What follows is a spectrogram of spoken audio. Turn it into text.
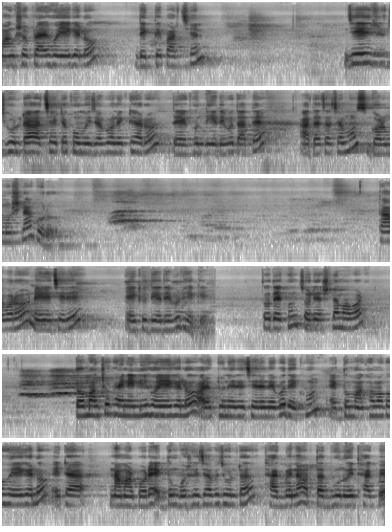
মাংস প্রায় হয়ে গেল, দেখতে পাচ্ছেন। যে ঝোলটা আছে এটা কমে যাবে অনেকটা আরও। তো এখন দিয়ে দেব তাতে আদা চা চামচ গরম মশলা, গুঁড়ো। তো আবারও নেড়ে চেড়ে একটু দিয়ে দেবো ঢেকে। তো দেখুন, চলে আসলাম আবার। তো মাংস ফাইনালি হয়ে গেল, আর একটু নেড়ে চেড়ে নেব। দেখুন, একদম মাখা মাখা হয়ে গেল। এটা নামার পরে একদম বসে যাবে ঝোলটা। থাকবে না, অর্থাৎ বুনোই থাকবে,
